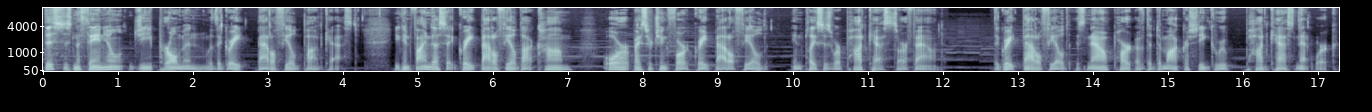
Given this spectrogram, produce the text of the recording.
This is Nathaniel G. Pearlman with the Great Battlefield Podcast. You can find us at greatbattlefield.com or by searching for Great Battlefield in places where podcasts are found. The Great Battlefield is now part of the Democracy Group Podcast Network.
